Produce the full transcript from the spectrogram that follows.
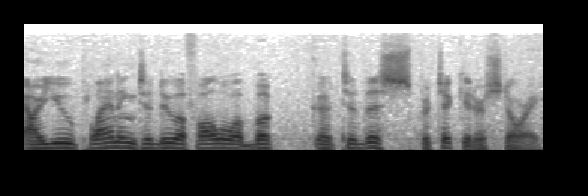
are you planning to do a follow-up book uh, to this particular story?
